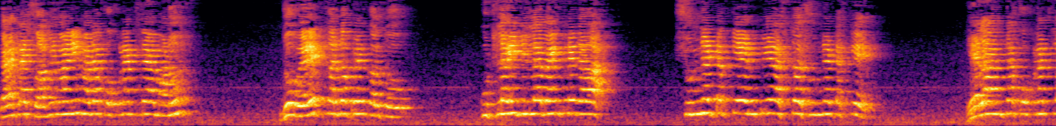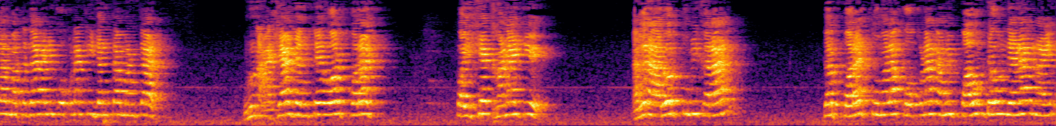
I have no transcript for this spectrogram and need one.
कारण का स्वाभिमानी माझा कोकणातला माणूस जो वेळेत कर्जफेड करतो कुठलाही जिल्हा बँकने जावा शून्य टक्के एमपीए असतं शून्य टक्के. ह्याला आमचा कोकणातला मतदार आणि कोकणातली जनता म्हणतात. म्हणून अशा जनतेवर परत पैसे खाण्याचे. अगर आरोप तुम्ही कराल तर परत तुम्हाला कोकणात आम्ही पाऊस ठेवून देणार नाही.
